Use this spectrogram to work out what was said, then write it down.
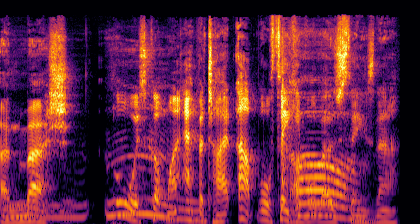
and mash. Oh, it's got my appetite up. Well, thinking of all those Oh. things now.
